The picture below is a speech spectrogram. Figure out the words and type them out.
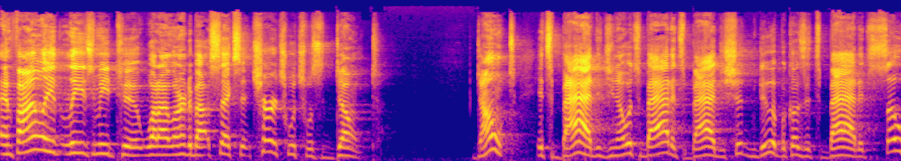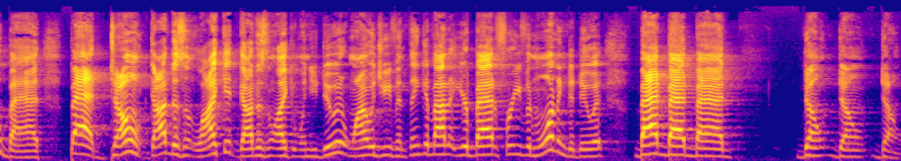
And finally it leads me to what i learned about sex at church which was don't. Don't it's bad. Did you know it's bad? It's bad. You shouldn't do it because it's bad. It's so bad. Bad. Don't. God doesn't like it. God doesn't like it when you do it. Why would you even think about it? You're bad for even wanting to do it. Bad, bad, bad. Don't, don't, don't.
